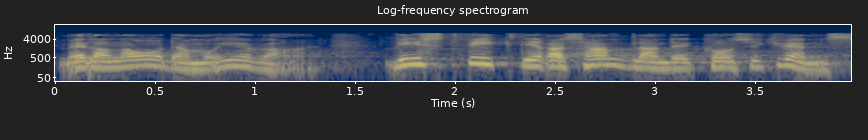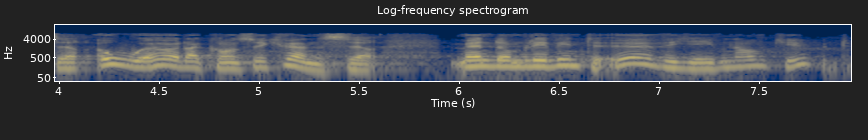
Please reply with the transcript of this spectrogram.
mellan Adam och Eva. Visst fick deras handlande konsekvenser, oerhörda konsekvenser, men de blev inte övergivna av Gud.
